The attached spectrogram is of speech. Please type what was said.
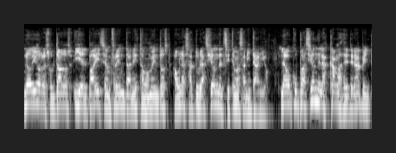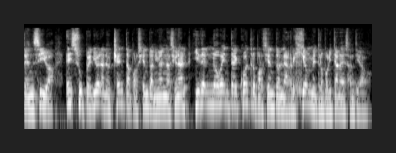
no dio resultados y el país se enfrenta en estos momentos a una saturación del sistema sanitario. La ocupación de las camas de terapia intensiva es superior al 80% a nivel nacional y del 94% en la región metropolitana metropolitana de Santiago.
